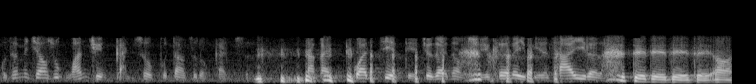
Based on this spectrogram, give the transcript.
我在那边教书，完全感受不到这种干涉。大概关键点就在那种学科类别的差异了啦。对对对对啊，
